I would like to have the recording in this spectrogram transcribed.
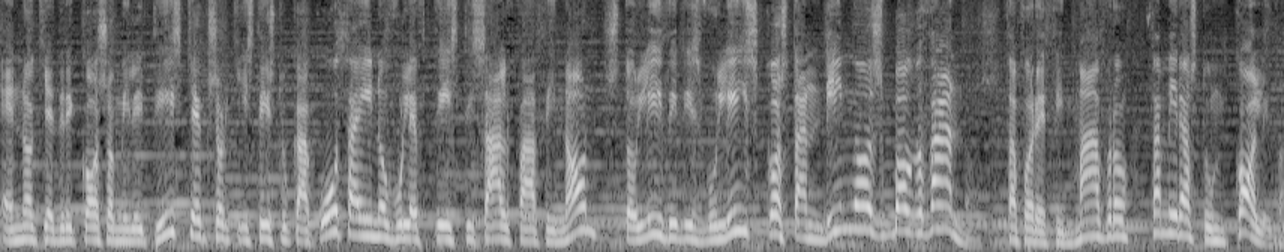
ενώ κεντρικός ομιλητής και εξορκιστής του κακού θα είναι ο βουλευτής της Α Αθηνών, στο λίδι της Βουλής Κωνσταντίνος Μπογδάνος. Θα φορεθεί μαύρο, θα μοιραστούν κόλληβα.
